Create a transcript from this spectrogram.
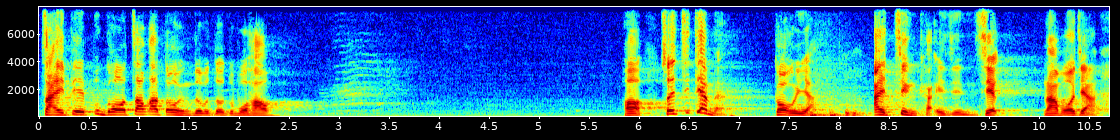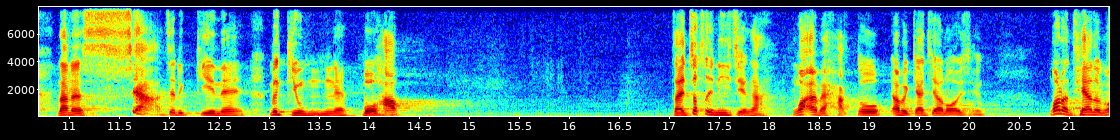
在地不过走到倒远都都都无效。好，所以这点啊，各位啊，爱正确的认识。那无讲，咱来写这个经呢，要求远呢，无效。在足多年前啊，我还未学到，还未行这条路以前，我就听到讲，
